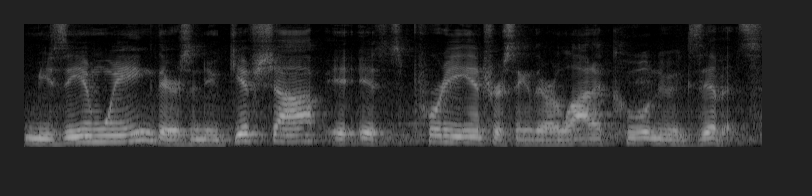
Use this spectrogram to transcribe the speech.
museum wing. There's a new gift shop. It, it's pretty interesting. There are a lot of cool new exhibits.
